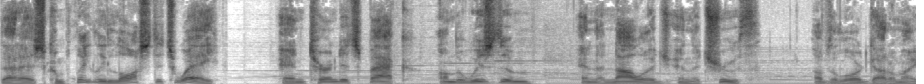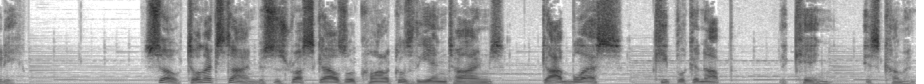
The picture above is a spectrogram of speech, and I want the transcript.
that has completely lost its way and turned its back on the wisdom and the knowledge and the truth of the Lord God Almighty. So, till next time, this is Russ Scalzo Chronicles the End Times. God bless. Keep looking up. The King is coming.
